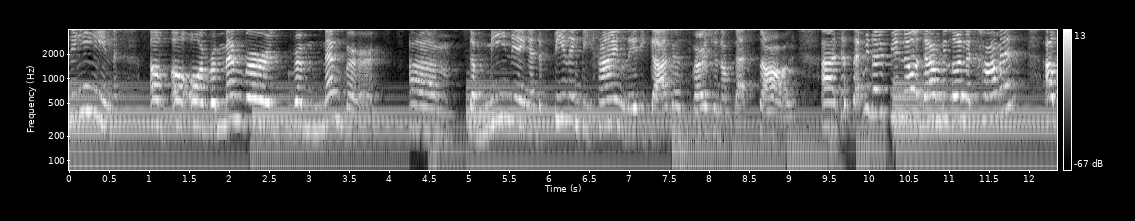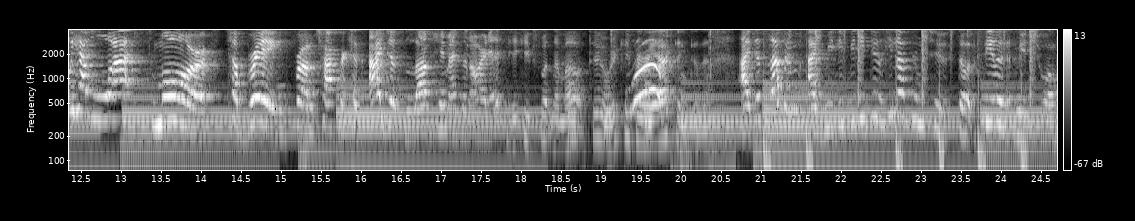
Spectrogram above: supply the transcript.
scene of or, or remembers remember um, the meaning and the feeling behind Lady Gaga's version of that song. Uh, just let me know if you know down below in the comments. Uh, we have lots more to bring from Cakra because I just love him as an artist. He keeps putting them out too. We keep Woo! reacting to them. I just love him. I really, really do. He loves him too. So the feeling's mutual.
